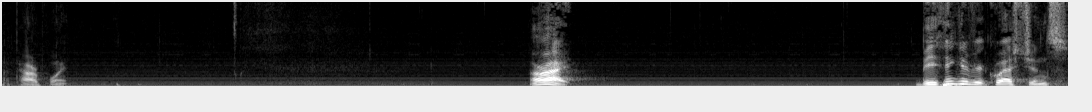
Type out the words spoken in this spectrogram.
My PowerPoint. All right. Be thinking of your questions.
